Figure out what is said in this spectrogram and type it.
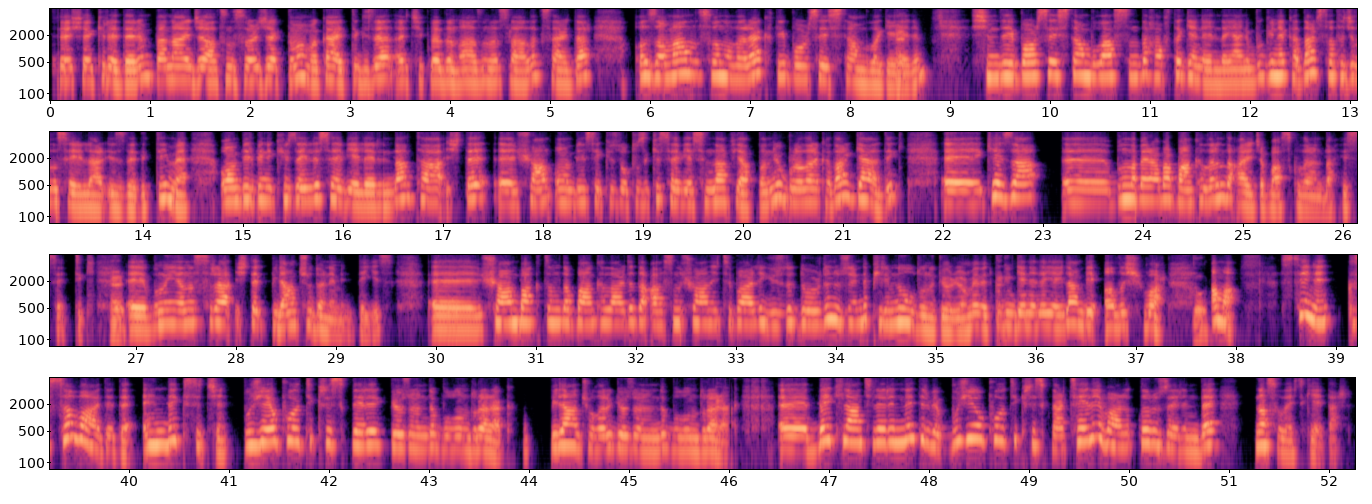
Teşekkür ederim. Ben ayrıca altını soracaktım ama gayet de güzel açıkladın. Ağzına sağlık Serdar. O zaman son olarak bir Borsa İstanbul'a gelelim. Evet. Şimdi Borsa İstanbul aslında hafta genelinde yani bugüne kadar satıcılı seyirler izledik değil mi? 11.250 seviyelerinden ta işte e, şu an 10.832 seviyesinden fiyatlanıyor. Buralara kadar geldik. E, keza Eee, bununla beraber bankaların da ayrıca baskılarını da hissettik. Evet. Eee, bunun yanı sıra, işte, bilanço dönemindeyiz. Eee, şu an baktığımda bankalarda da aslında şu an itibariyle %4'ün üzerinde primli olduğunu görüyorum. Evet, bugün genele yayılan bir alış var. Doğru. Ama senin kısa vadede endeks için bu jeopolitik riskleri göz önünde bulundurarak, bilançoları göz önünde bulundurarak, eee, beklentilerin nedir ve bu jeopolitik riskler TL varlıklar üzerinde nasıl etki eder?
